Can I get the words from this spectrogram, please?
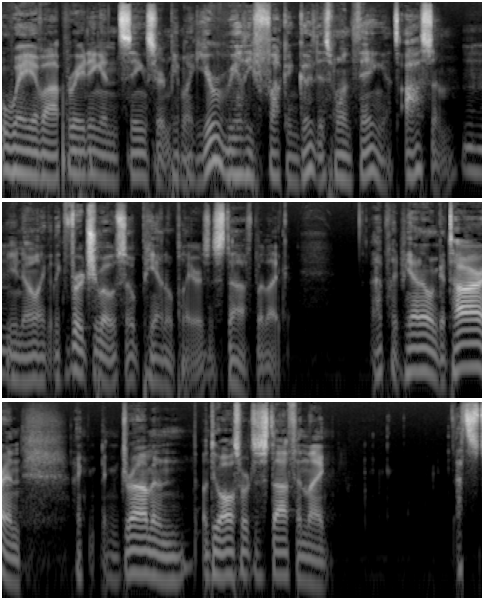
way of operating and seeing certain people like you're really fucking good at this one thing. It's awesome. Mhm. You know, like like virtuoso piano players and stuff. But like I play piano and guitar and I can, I can drum and I'll do all sorts of stuff and like that's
